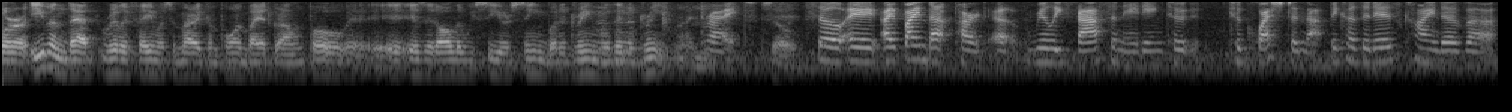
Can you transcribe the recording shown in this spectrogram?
Or even that really famous American poem by Edgar Allan Poe, Is it all that we see or seen but a dream within a dream, right? right. So, So I, I find that part uh, really fascinating to to question that because it is kind of a,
